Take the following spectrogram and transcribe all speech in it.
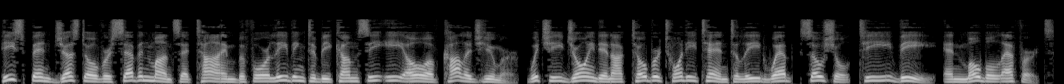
He spent just over seven months at Time before leaving to become CEO of College Humor, which he joined in October 2010 to lead web, social, TV, and mobile efforts.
